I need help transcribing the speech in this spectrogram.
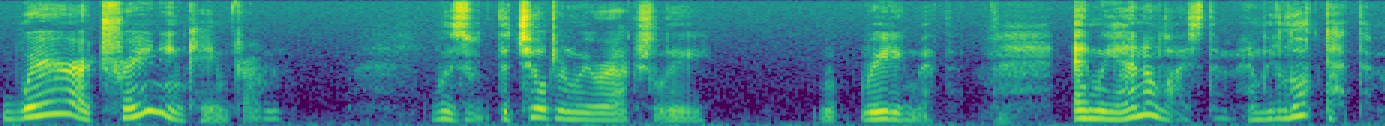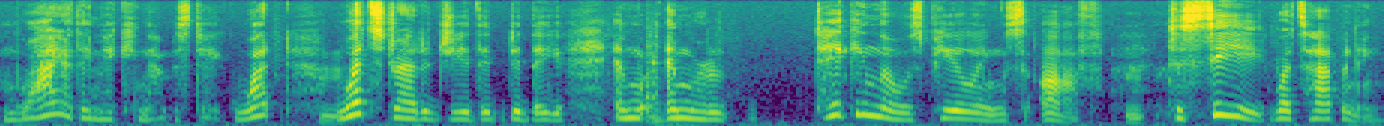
where our training came from was the children we were actually reading with. Mm. And we analyzed them and we looked at them. Why are they making that mistake? What mm. what strategy did, did they and and we're taking those peelings off to see what's happening.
